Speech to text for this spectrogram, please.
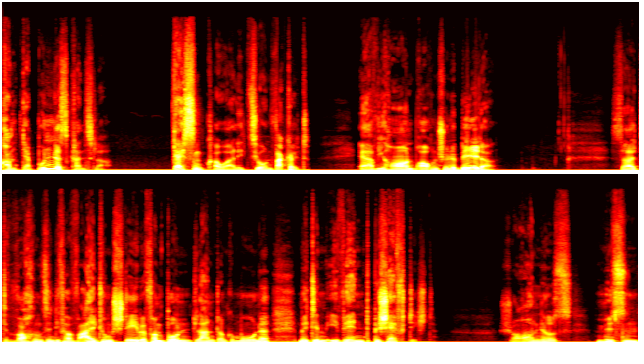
kommt der Bundeskanzler. Dessen Koalition wackelt. Er wie Horn brauchen schöne Bilder. Seit Wochen sind die Verwaltungsstäbe von Bund, Land und Kommune mit dem Event beschäftigt. Genres müssen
